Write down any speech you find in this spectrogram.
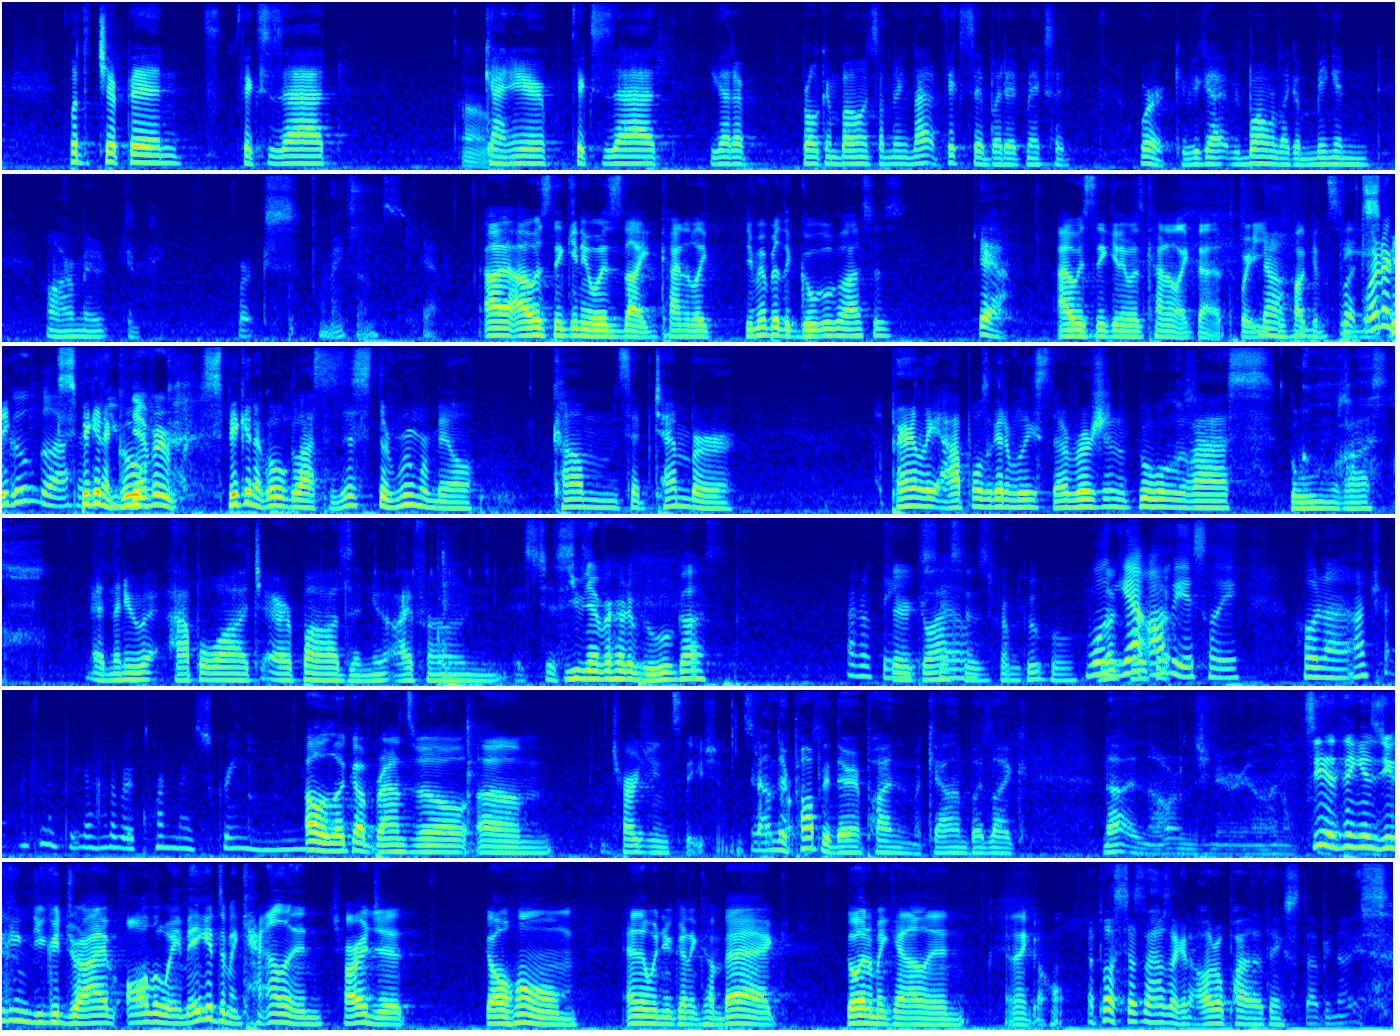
put the chip in, fixes that. Um, Can't hear, fixes that. You got a broken bone, something that fixes it, but it makes it work. If you got if you're born with like a minging arm, it, it works. That makes sense. Yeah. I I was thinking it was like kind of like. Do you remember the Google glasses? Yeah, I was thinking it was kind of like that, where you No, can fucking see. but What are Speak- Google glasses? Speaking of You've Google, never speaking of Google glasses, this is the rumor mill. Come September, apparently Apple's gonna release their version of Google Glass, Google Glass, and the new Apple Watch, AirPods, and new iPhone. It's just You've never heard of Google Glass? I don't think They're so. glasses from Google. Well, Look- yeah, look up- obviously. Hold on, I'm trying. I'm trying to figure out how to record my screen. Oh, look up Brownsville um, charging stations. No, they're cars. probably there in Pine and McAllen, but like not in the Harlingen area. I don't. See, the thing is, you can you could drive all the way, make it to McAllen, charge it, go home, and then when you're gonna come back, go to McAllen, and then go home. And plus, Tesla has like an autopilot thing, so that'd be nice.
